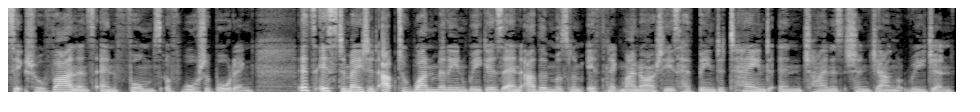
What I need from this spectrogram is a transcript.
sexual violence, and forms of waterboarding. It's estimated up to 1 million Uyghurs and other Muslim ethnic minorities have been detained in China's Xinjiang region.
